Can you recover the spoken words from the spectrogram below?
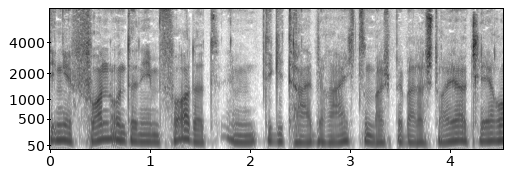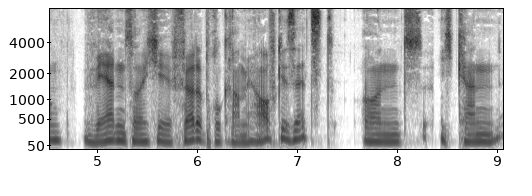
Dinge von Unternehmen fordert im Digitalbereich, zum Beispiel bei der Steuererklärung, werden solche Förderprogramme aufgesetzt und ich kann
